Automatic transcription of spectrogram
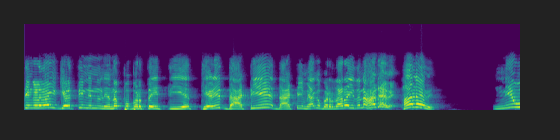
ತಿಂಗಳದಾಗ ಗೆಳತಿ ನಿನ್ನ ನೆನಪು ಬರ್ತೈತಿ ಅಂತ ಹೇಳಿ ದಾಟಿ ದಾಟಿ ಮ್ಯಾಗ ಬರ್ದಾರ ಇದನ್ನ ಹಾಡೇವಿ ಹಾಡೇವಿ ನೀವು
